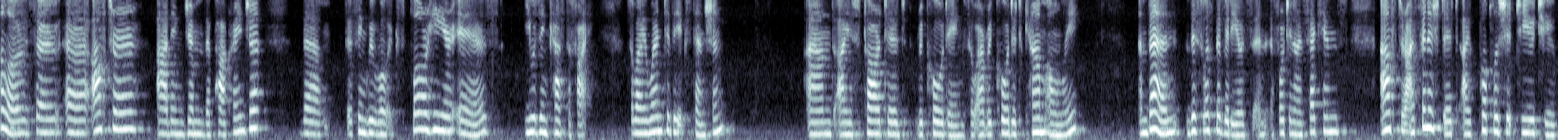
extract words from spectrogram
Hello. So uh, after adding Jim the Park Ranger, the, the thing we will explore here is using Castify. So I went to the extension and I started recording. So I recorded cam only. And then this was the video. It's in 49 seconds. After I finished it, I publish it to YouTube.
